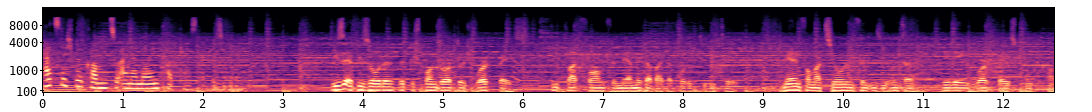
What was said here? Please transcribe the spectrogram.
Herzlich willkommen zu einer neuen Podcast-Episode. Diese Episode wird gesponsert durch Workbase, die Plattform für mehr Mitarbeiterproduktivität. Mehr Informationen finden Sie unter www.workbase.com.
